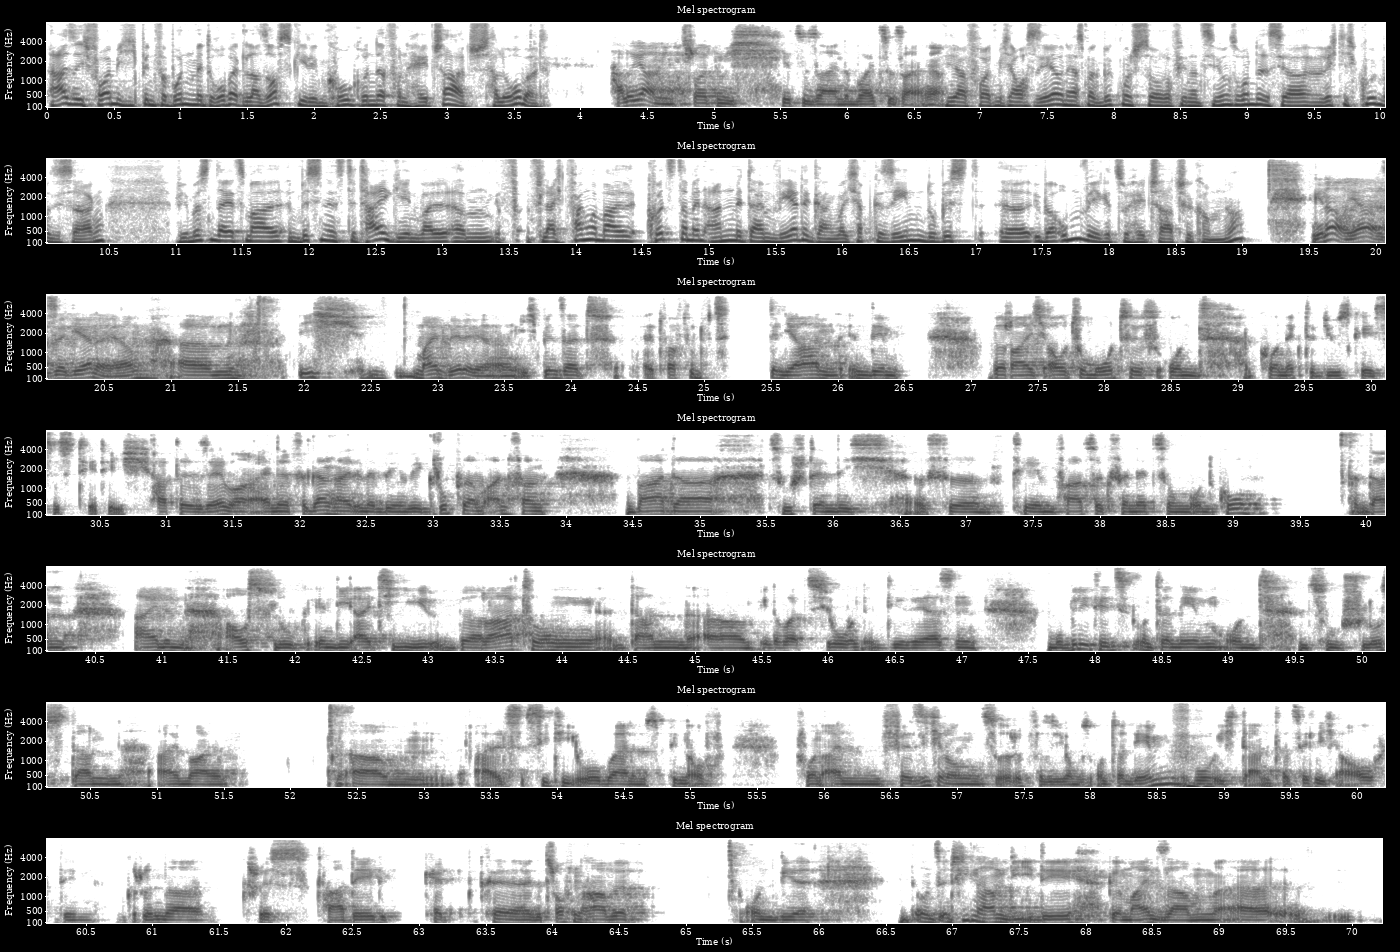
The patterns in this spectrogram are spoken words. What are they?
Also ich freue mich, ich bin verbunden mit Robert Lasowski, dem Co-Gründer von HeyCharge. Hallo Robert. Hallo Jan, freut mich hier zu sein, dabei zu sein. Ja. ja, freut mich auch sehr und erstmal Glückwunsch zu eurer Finanzierungsrunde. Ist ja richtig cool, muss ich sagen. Wir müssen da jetzt mal ein bisschen ins Detail gehen, weil ähm, vielleicht fangen wir mal kurz damit an mit deinem Werdegang, weil ich habe gesehen, du bist äh, über Umwege zu HeyCharge gekommen, ne? Genau, ja, sehr gerne. Ja. Ähm, ich, mein Werdegang, ich bin seit etwa 15 Jahren in dem Bereich Automotive und Connected Use Cases tätig. Ich hatte selber eine Vergangenheit in der BMW-Gruppe am Anfang, war da zuständig für Themen Fahrzeugvernetzung und Co. Dann einen Ausflug in die IT-Beratung, dann äh, Innovation in diversen Mobilitätsunternehmen und zum Schluss dann einmal ähm, als CTO bei einem Spin-off von einem Versicherungs- oder Rückversicherungsunternehmen, wo ich dann tatsächlich auch den Gründer Chris KD getroffen habe und wir uns entschieden haben, die Idee gemeinsam äh,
